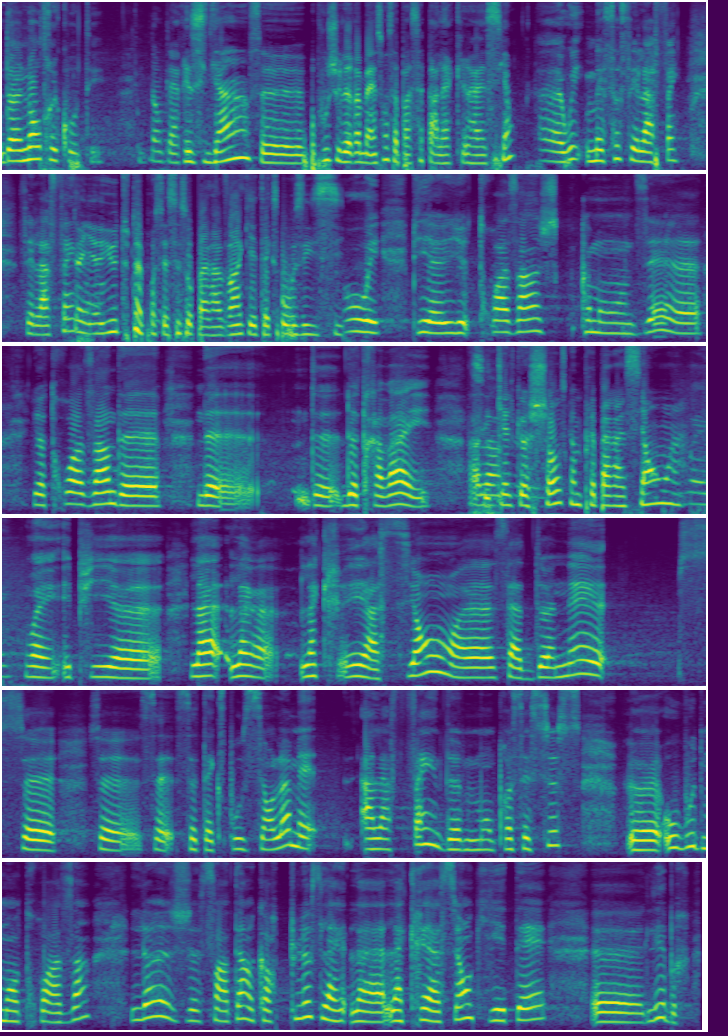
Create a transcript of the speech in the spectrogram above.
d'un autre côté. Donc, la résilience, euh, pour vous, Julie Robinson, ça passait par la création? Euh, oui, mais ça, c'est la fin. C'est la fin. Il y a eu tout un processus auparavant qui est exposé ici. oui. Puis, euh, il y a trois ans, comme on disait, euh, il y a trois ans de, de, de, de travail. C'est quelque chose comme préparation? Hein? Oui, ouais. Et puis, euh, la, la, la création, euh, ça donnait ce, ce, ce cette exposition-là, mais à la fin de mon processus, euh, au bout de mon trois ans, là, je sentais encore plus la, la, la création qui était euh, libre.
